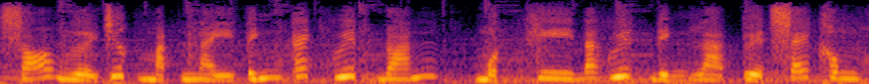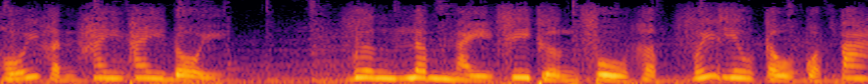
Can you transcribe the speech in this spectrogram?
rõ người trước mặt này tính cách quyết đoán, một khi đã quyết định là tuyệt sẽ không hối hận hay thay đổi. Vương Lâm này phi thường phù hợp với yêu cầu của ta.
